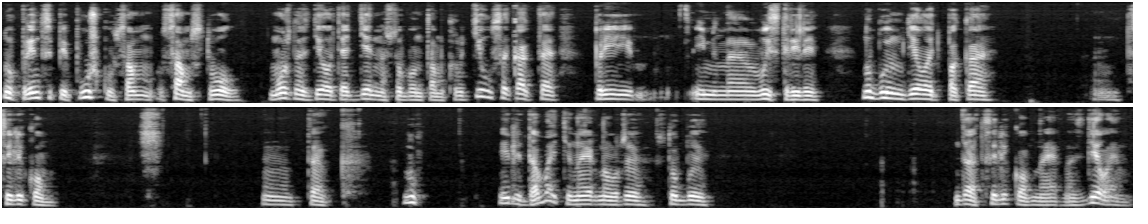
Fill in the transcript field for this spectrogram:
Ну, в принципе, пушку, сам, сам ствол можно сделать отдельно, чтобы он там крутился как-то при именно выстреле. Ну, будем делать пока целиком. Так, ну, или давайте, наверное, уже, чтобы, да, целиком, наверное, сделаем.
